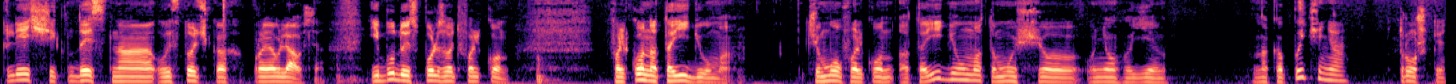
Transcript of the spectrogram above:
клещик десь на листочках проявлявся. І буду використовувати фалькон. Фалькон атаїдіума. Чому фалькон атаїдіума? Тому що у нього є накопичення трошки.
